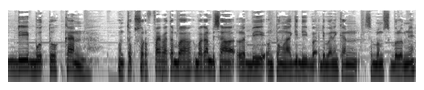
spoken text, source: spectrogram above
dibutuhkan untuk survive atau bahkan bisa lebih untung lagi dibandingkan sebelum-sebelumnya?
